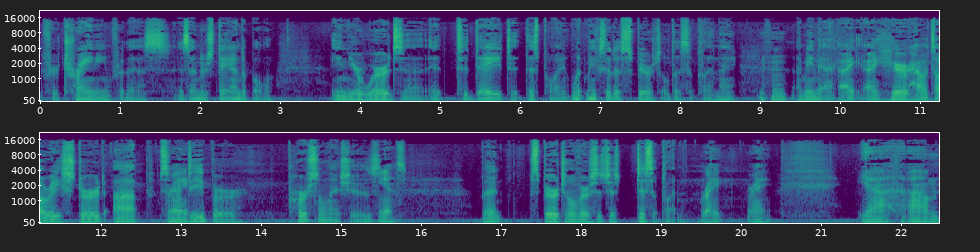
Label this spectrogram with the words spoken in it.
for training for this is understandable. In your words, uh, it, to date, at this point, what makes it a spiritual discipline? I, I mean, I, I hear how it's already stirred up some Right. deeper personal issues, Yes, but spiritual versus just discipline. right, right. Yeah, um,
